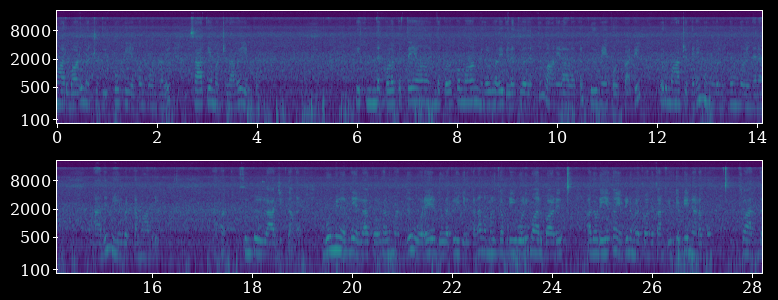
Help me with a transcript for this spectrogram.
மாறுபாடு மற்றும் பிற்போக்கு இயக்கம் போன்றவை சாத்தியமற்றதாக இருக்கும். இந்த குழப்பத்தையா இந்த குழப்பமான நிகழ்வுகளை விளக்குவதற்கு வானிலாளர்கள் தூய்மை கோட்பாட்டில் ஒரு மாற்றத்தினை முன்மொழி முன்மொழிந்தனர். அது நீள்வட்ட மாதிரி. சிம்பிள் லாஜிக் தாங்க. பூமியிலேருந்து எல்லா கோள்களும் வந்து ஒரே தூரத்தில் இருக்குன்னா நம்மளுக்கு அப்படி ஒளி மாறுபாடு அதோட இயக்கம் எப்படி நம்மளுக்கு வந்து கன்ஃபியூஸ் எப்படி நடக்கும்? ஸோ அந்த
